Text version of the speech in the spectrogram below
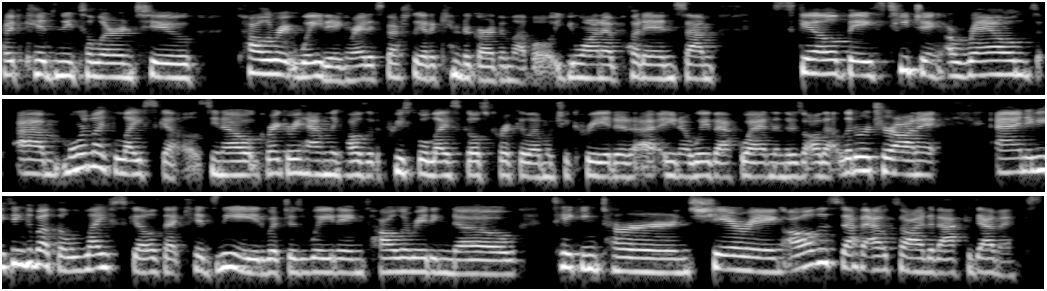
if kids need to learn to tolerate waiting, right, especially at a kindergarten level, you want to put in some skill based teaching around um, more like life skills. You know, Gregory Hanley calls it the preschool life skills curriculum, which he created, uh, you know, way back when, and there's all that literature on it. And if you think about the life skills that kids need, which is waiting, tolerating no, taking turns, sharing, all the stuff outside of academics,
